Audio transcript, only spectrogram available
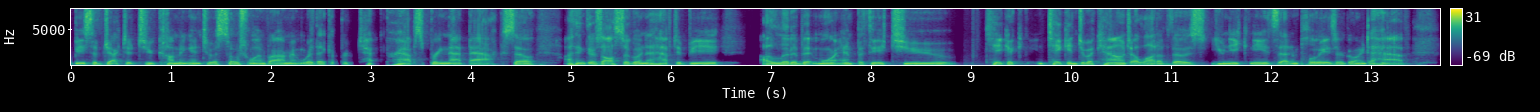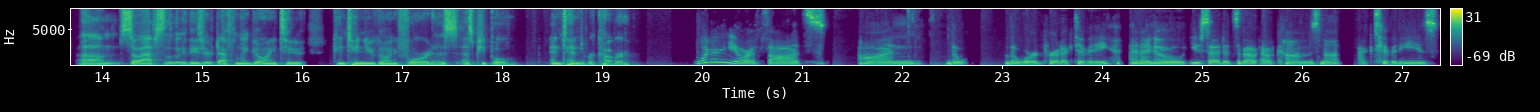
be subjected to coming into a social environment where they could protect, perhaps bring that back. So I think there's also going to have to be a little bit more empathy to take a, take into account a lot of those unique needs that employees are going to have. Um, so absolutely, these are definitely going to continue going forward as as people intend to recover. What are your thoughts on the the word productivity? And I know you said it's about outcomes, not activities.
